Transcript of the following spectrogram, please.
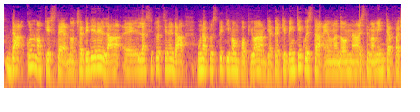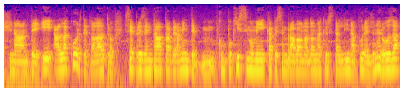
da, con un occhio esterno, cioè vedere la, eh, la, situazione da una prospettiva un po' più ampia, perché benché questa è una donna estremamente affascinante e alla corte tra l'altro si è presentata veramente mh, con pochissimo make up e sembrava una donna cristallina pure e generosa,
